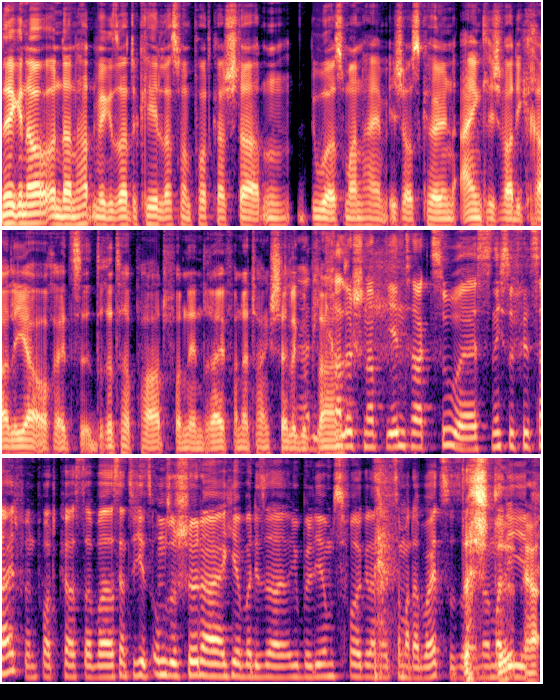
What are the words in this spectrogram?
Ne, genau, und dann hatten wir gesagt, okay, lass mal einen Podcast starten. Du aus Mannheim, ich aus Köln. Eigentlich war die Kralle ja auch als äh, dritter Part von den drei von der Tankstelle Ja, die geplant. Kralle schnappt jeden Tag zu. Es ist nicht so viel Zeit für einen Podcast, aber es ist natürlich jetzt umso schöner, hier bei dieser Jubiläumsfolge dann jetzt nochmal dabei zu sein. Das und mal die ja.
